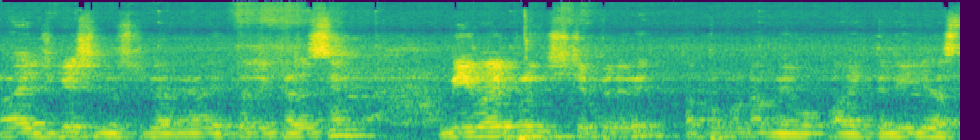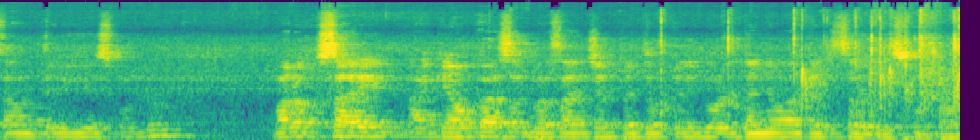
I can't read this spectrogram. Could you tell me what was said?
ఆ ఎడ్యుకేషన్ మినిస్టర్ గారు కానీ ఇద్దరిని కలిసి మీ వైపు నుంచి చెప్పినవి తప్పకుండా మేము వాళ్ళకి తెలియజేస్తామని తెలియజేసుకుంటూ మరొకసారి నాకు అవకాశం ప్రసాదించిన ప్రతి ఒక్కరికి కూడా ధన్యవాదాలు సెలవు తీసుకుంటాం.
